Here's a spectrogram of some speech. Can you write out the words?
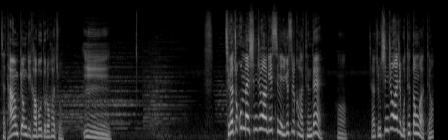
자 다음 경기 가보도록 하죠. 음. 제가 조금만 신중하게 했으면 이겼을 것 같은데 어 제가 좀 신중하지 못했던 것 같아요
